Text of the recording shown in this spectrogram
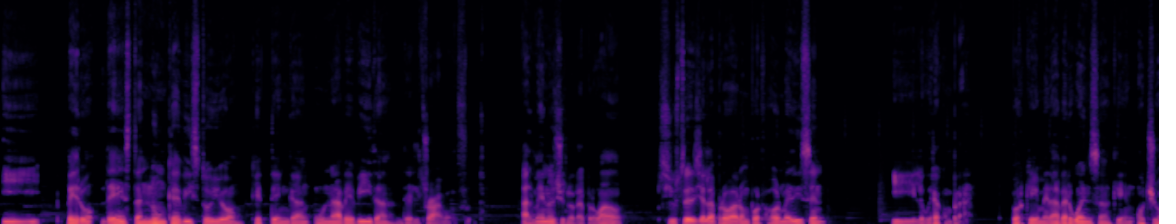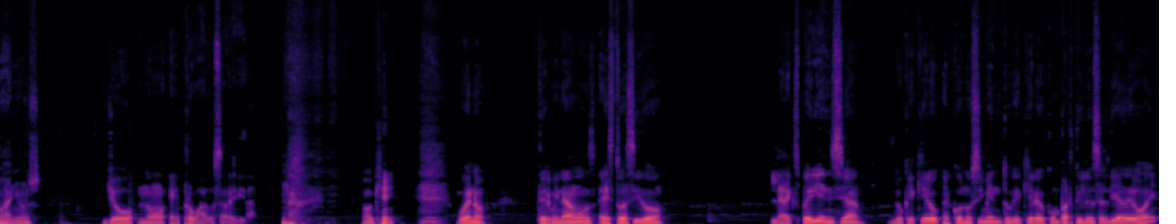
Y, pero de esta nunca he visto yo que tengan una bebida del Dragon Fruit. Al menos yo no la he probado. Si ustedes ya la probaron, por favor me dicen y lo voy a comprar. Porque me da vergüenza que en 8 años yo no he probado esa bebida. ok. Bueno, terminamos. Esto ha sido la experiencia, lo que quiero, el conocimiento que quiero compartirles el día de hoy.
